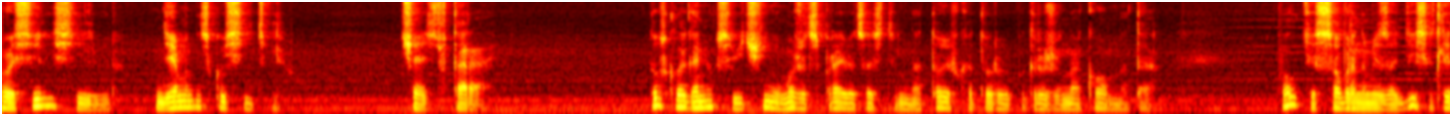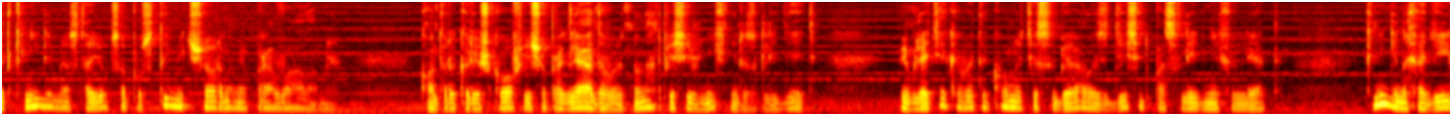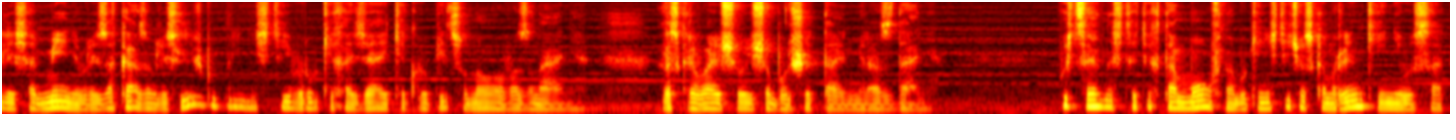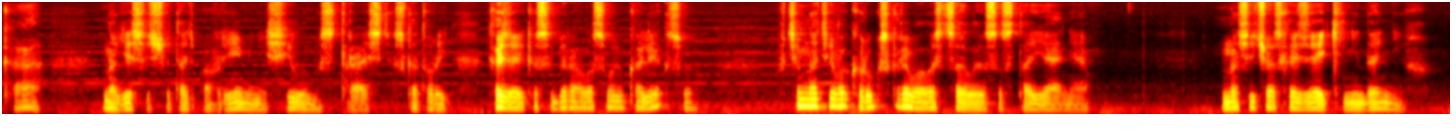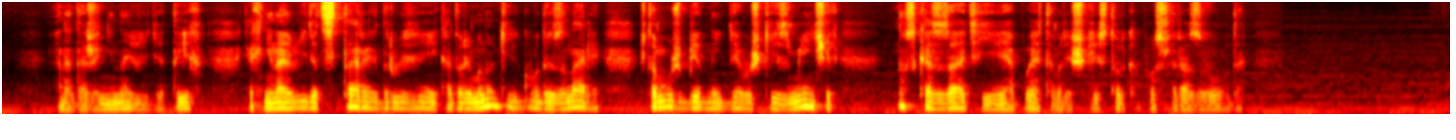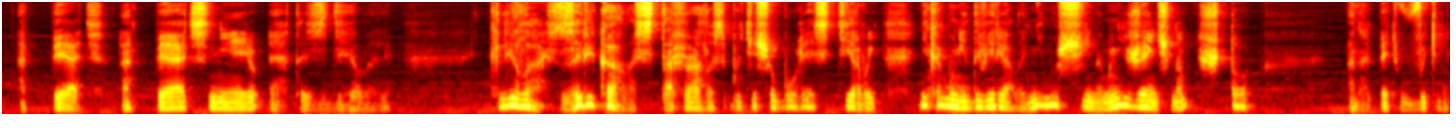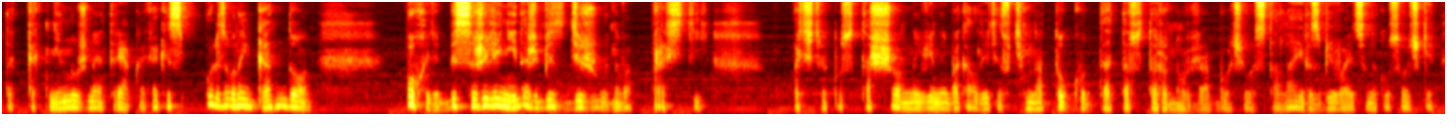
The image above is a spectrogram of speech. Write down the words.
Василий Сильвер. Демон-искуситель. Часть вторая. Тусклый огонек свечи не может справиться с темнотой, в которую погружена комната. Полки собранными за десять лет книгами остаются пустыми черными провалами. Контуры корешков еще проглядывают, но надписи в них не разглядеть. Библиотека в этой комнате собиралась десять последних лет – Книги находились, обменивались, заказывались, лишь бы принести в руки хозяйки крупицу нового знания, раскрывающего еще больше тайн мироздания. Пусть ценность этих томов на букинистическом рынке невысока, но если считать по времени, силам и страсти, с которой хозяйка собирала свою коллекцию, в темноте вокруг скрывалось целое состояние. Но сейчас хозяйки не до них. Она даже ненавидит их, как ненавидят старых друзей, которые многие годы знали, что муж бедной девушки изменщик, но сказать ей об этом решились только после развода. Опять, опять с нею это сделали. Клялась, зарекалась, старалась быть еще более стервой, никому не доверяла, ни мужчинам, ни женщинам. И что? Она опять выкинута, как ненужная тряпка, как использованный гондон. Походя, без сожалений и даже без дежурного «прости». Почти опустошенный винный бокал летит в темноту куда-то в сторону рабочего стола и разбивается на кусочки.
